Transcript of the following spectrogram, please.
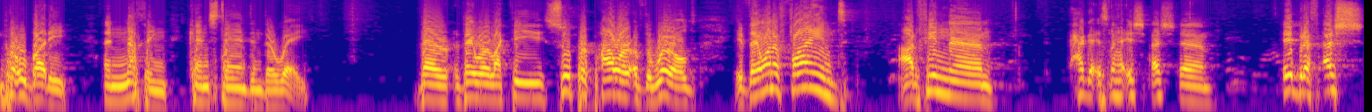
nobody and nothing can stand in their way. They're, they were like the superpower of the world. If they want to find, عارفين حاجة اسمها إيش أش إبرة في أش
